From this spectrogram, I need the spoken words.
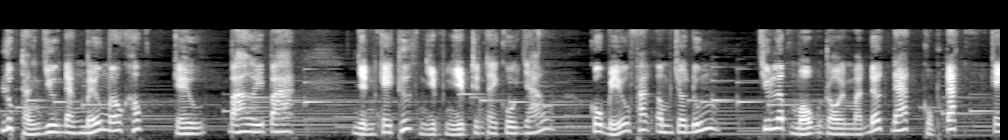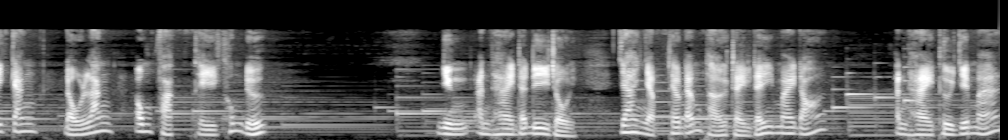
Lúc thằng dương đang mếu máu khóc kêu, ba ơi, ba. Nhìn cây thước nhịp nhịp trên tay cô giáo, cô biểu phát âm cho đúng. Chứ lớp một rồi mà đớt đát, cục đắc, cây căng, đầu lăn ông phật thì không được. Nhưng anh hai đã đi rồi, gia nhập theo đám thợ rầy đây mai đó. Anh hai thưa với má,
